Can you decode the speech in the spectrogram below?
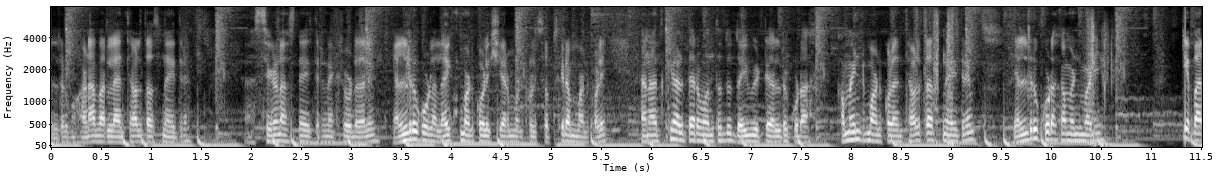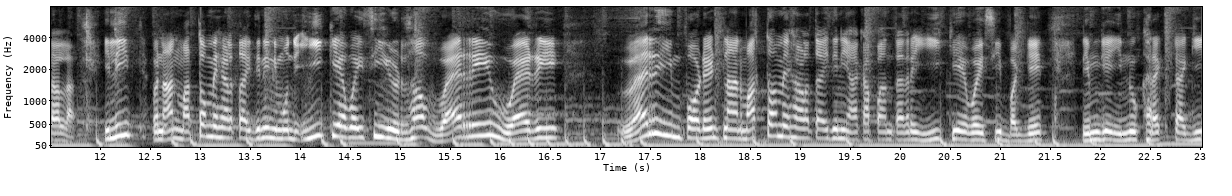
ಎಲ್ರಿಗೂ ಹಣ ಬರಲಿ ಅಂತ ಹೇಳ್ತಾ ಸ್ನೇಹಿತರೆ. ಸಿಗೋಣ ಸ್ನೇಹಿತರೆ ನೆಕ್ಸ್ಟ್ ವಿಡಿಯೋದಲ್ಲಿ. ಎಲ್ಲರೂ ಕೂಡ ಲೈಕ್ ಮಾಡ್ಕೊಳ್ಳಿ ಶೇರ್ ಮಾಡ್ಕೊಳ್ಳಿ ಸಬ್ಸ್ಕ್ರೈಬ್ ಮಾಡ್ಕೊಳ್ಳಿ. ನಾನು ಅದಕ್ಕೆ ಹೇಳ್ತಾ ಇರುವಂಥದ್ದು, ದಯವಿಟ್ಟು ಎಲ್ಲರೂ ಕೂಡ ಕಮೆಂಟ್ ಮಾಡ್ಕೊಳ್ಳಿ ಅಂತ ಹೇಳ್ತಾ ಸ್ನೇಹಿತರೆ. ಎಲ್ಲರೂ ಕೂಡ ಕಮೆಂಟ್ ಮಾಡಿ. ಬರಲ್ಲ. ಇಲ್ಲಿ ನಾನು ಮತ್ತೊಮ್ಮೆ ಹೇಳ್ತಾ ಇದ್ದೀನಿ, ನಿಮ್ಮೊಂದು E K Y C it's a very very very important ನಾನು ಮತ್ತೊಮ್ಮೆ ಹೇಳ್ತಾ ಇದ್ದೀನಿ. ಯಾಕಪ್ಪ ಅಂತಂದರೆ, ಈ ಕೆ ವೈ ಸಿ ಬಗ್ಗೆ ನಿಮಗೆ ಇನ್ನೂ ಕರೆಕ್ಟಾಗಿ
